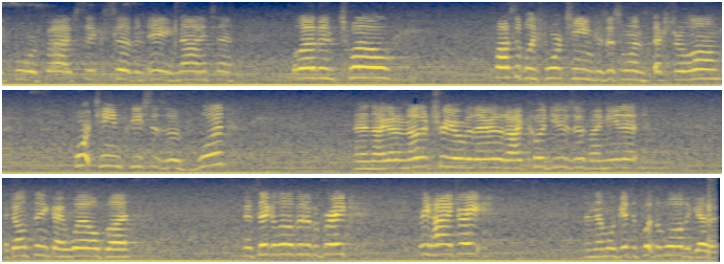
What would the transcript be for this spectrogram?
3, 4, 5, 6, 7, 8, 9, 10, 11, 12, possibly 14 because this one's extra long. 14 pieces of wood. And I got another tree over there that I could use if I need it. I don't think I will, but I'm gonna take a little bit of a break, rehydrate, and then we'll get to putting the wall together.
